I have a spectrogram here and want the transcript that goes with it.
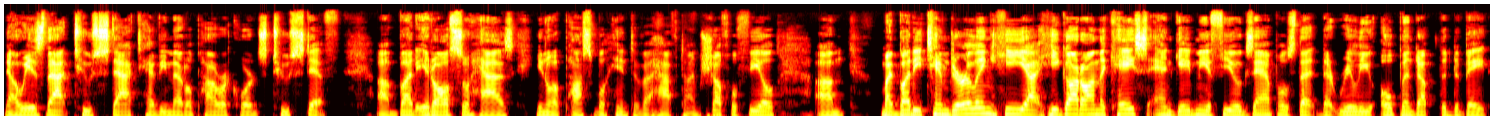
Now, is that two stacked heavy metal power chords too stiff? Uh, but it also has, you know, a possible hint of a halftime shuffle feel. Um, my buddy Tim Durling, he uh, he got on the case and gave me a few examples that that really opened up the debate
